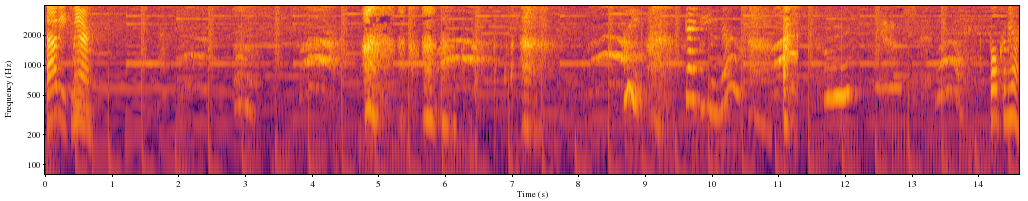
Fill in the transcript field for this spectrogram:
Abby, come here. Bo, come here.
